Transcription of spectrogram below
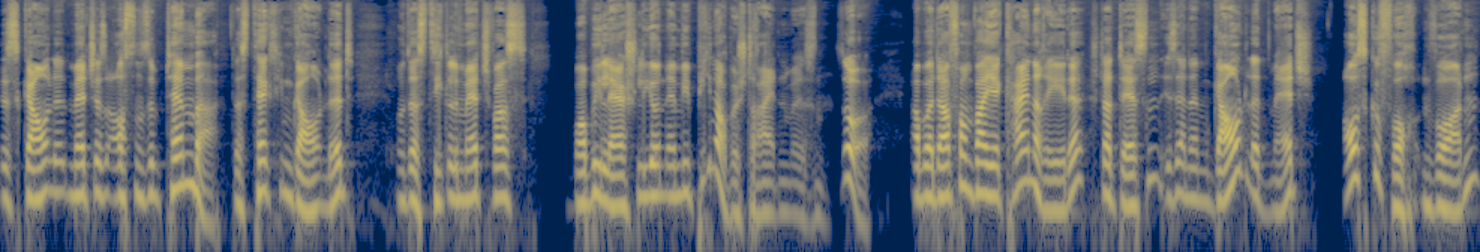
des Gauntlet-Matches aus dem September. Das Tag Team Gauntlet und das Titelmatch, was Bobby Lashley und MVP noch bestreiten müssen. So, aber davon war hier keine Rede. Stattdessen ist in einem Gauntlet-Match ausgefochten worden,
